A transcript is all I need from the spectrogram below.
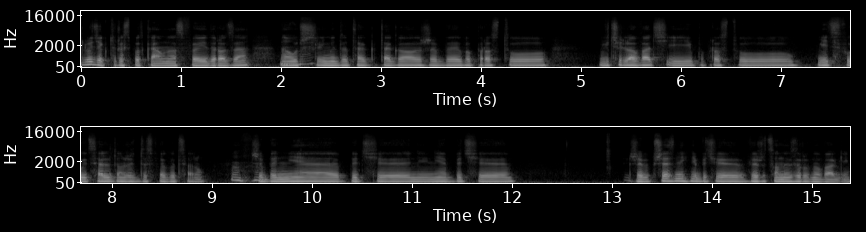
ludzie, których spotkałem na swojej drodze, nauczyli mnie do te tego, żeby po prostu wychillować i po prostu mieć swój cel, dążyć do swojego celu. Mhm. Żeby nie być, e, nie, nie być, e, żeby przez nich nie być e, wyrzucony z równowagi.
